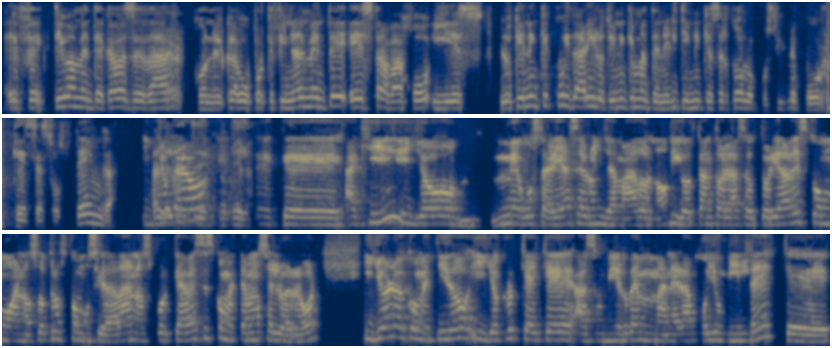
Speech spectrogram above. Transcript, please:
efectivamente, acabas de dar con el clavo, porque finalmente es trabajo y es, lo tienen que cuidar y lo tienen que mantener y tienen que hacer todo lo posible porque se sostenga. Y yo creo este, que aquí yo me gustaría hacer un llamado, ¿no? Digo, tanto a las autoridades como a nosotros como ciudadanos, porque a veces cometemos el error y yo lo he cometido y yo creo que hay que asumir de manera muy humilde que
